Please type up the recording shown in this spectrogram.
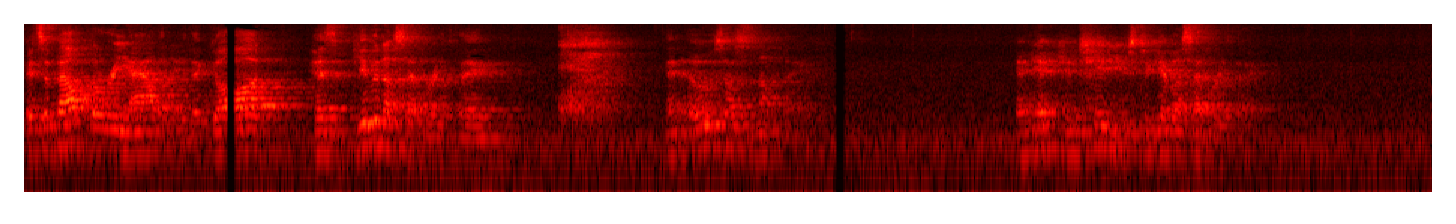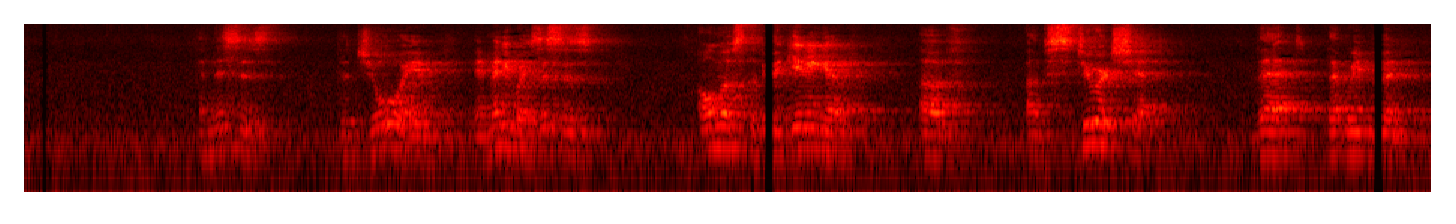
It's about the reality that God has given us everything and owes us nothing, and yet continues to give us everything. And this is the joy, in, in many ways, this is almost the beginning of, of, of stewardship that, that we've been,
